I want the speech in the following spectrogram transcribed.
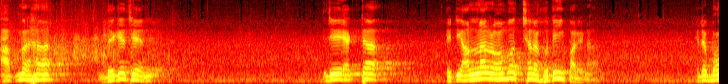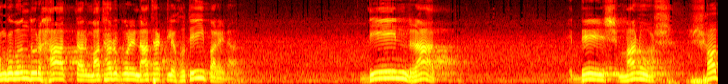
আপনারা দেখেছেন যে একটা, এটি আল্লাহর রহমত ছাড়া হতেই পারে না। এটা বঙ্গবন্ধুর হাত তার মাথার উপরে না থাকলে হতেই পারে না। দিন রাত দেশ, মানুষ, সব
